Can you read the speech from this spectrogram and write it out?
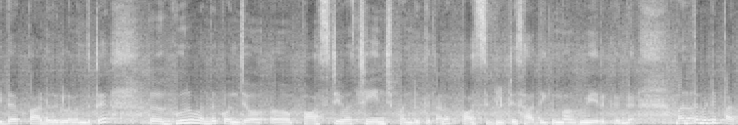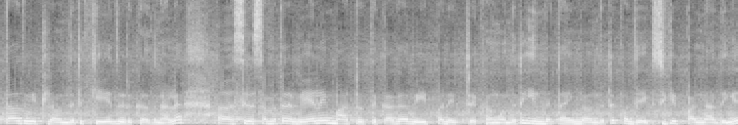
இடர்பாடுகளை வந்துட்டு குரு வந்து கொஞ்சம் பாசிட்டிவாக சேஞ்ச் பண்ணுறதுக்கான பாசிபிலிட்டிஸ் அதிகமாகவே இருக்குங்க. மற்றபடி பத்தாவது வீட்டில் வந்துட்டு கேது இருக்கிறதுனால சில சமயத்தில் வேலை மாற்றத்துக்காக வெயிட் பண்ணிட்டு இருக்கவங்க வந்துட்டு இந்த டைமில் வந்துட்டு கொஞ்சம் எக்ஸிக்யூட் பண்ணாதீங்க.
